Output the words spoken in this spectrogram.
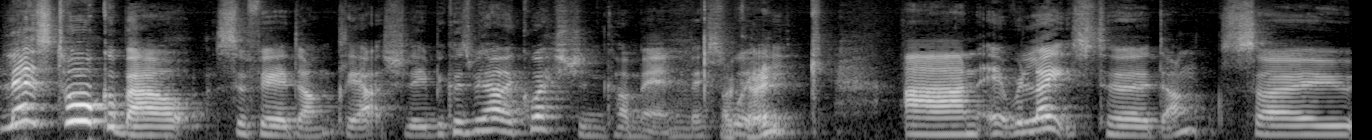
Let's talk about Sophia Dunkley actually, because we had a question come in this Okay. week, and it relates to dunks. So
